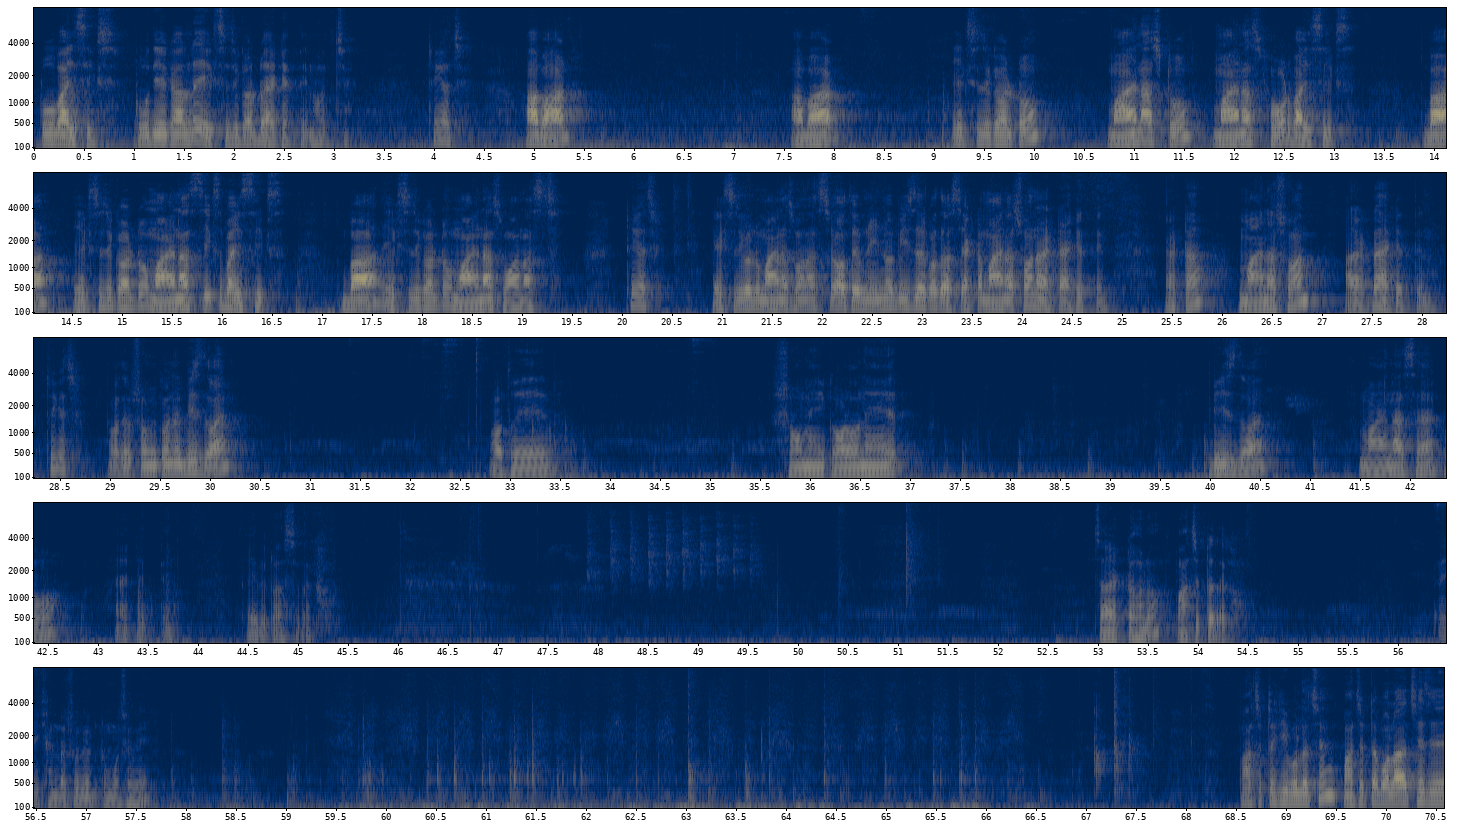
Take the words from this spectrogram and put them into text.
two by six two দিয়ে কাটলে এক্স ইজ ইকাল টু একের তিন হচ্ছে। ঠিক আছে? আবার আবার x is equal to minus two minus four by six বা x is equal to minus six by six বা x is equal to minus one আসছে। ঠিক আছে? X is equal to minus one আসছে, অতএব নিম্ন বীজের কত আসছে? একটা মাইনাস ওয়ান আর একটা একের তিন। একটা মাইনাস ওয়ান আর একটা একের তিন, ঠিক আছে? অতএব সমীকরণের বীজ দয়। অতএব সমীকরণের বীজ দয় মাইনাস এক ও একের তিন। এই দুটো আসছে, দেখো। চারেরটা হলো পাঁচেরটা, দেখো। এইখানটা শুধু একটু মুছে দিই। পাঁচেরটা কি বলেছে? পাঁচেরটা বলা আছে যে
